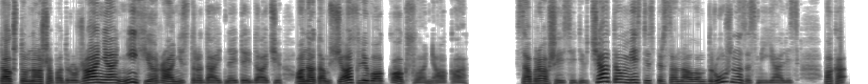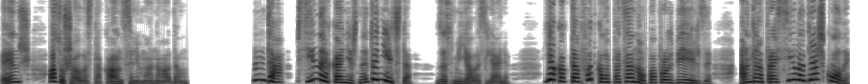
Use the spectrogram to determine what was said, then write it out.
Так что наша подружаня ни хера не страдает на этой даче. Она там счастлива, как слоняка. Собравшиеся девчата вместе с персоналом дружно засмеялись, пока Энж осушала стакан с лимонадом. «Да, Псина их, конечно, это нечто!» – засмеялась Ляля. «Я как-то фоткала пацанов по просьбе Эльзы. Она просила для школы.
